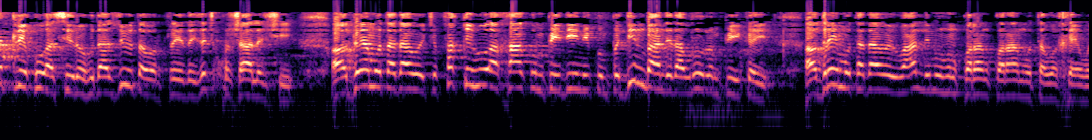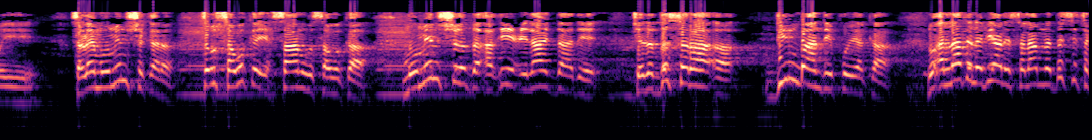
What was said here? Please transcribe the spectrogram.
اطلقوا اسیره دا زیو ته ورپرې دی چې خوشاله شي او دوی متداوي چې فقهو اخاکم په دینکم په دین باندې دا ورورم پی کوي او درې متداوي وعلموه القرآن قرآن متوخی وي سړی مؤمن شکر ته وسوکه احسان وسوکه مؤمن شه د هغه علاج دا دی چې د سره دین باندې پویا کا نو الله د نبی علی السلام نه د څه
